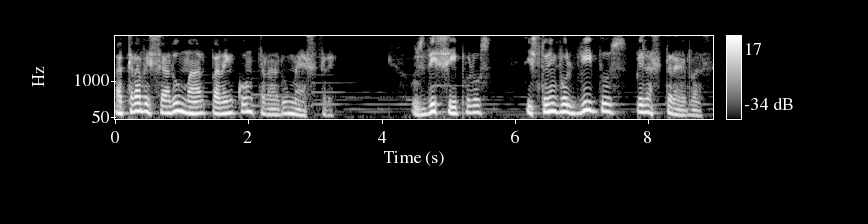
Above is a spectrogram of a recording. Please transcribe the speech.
atravessar o mar para encontrar o Mestre os discípulos estão envolvidos pelas trevas,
